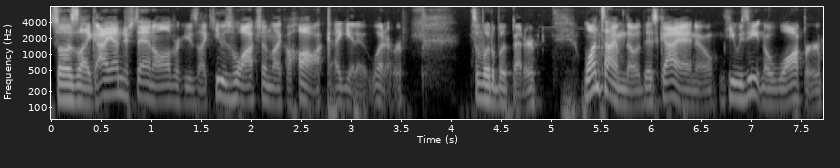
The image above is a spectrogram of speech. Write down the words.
So I was like, I understand Oliver. He's like he was watching like a hawk. I get it. Whatever. It's a little bit better. One time though, this guy I know, he was eating a Whopper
